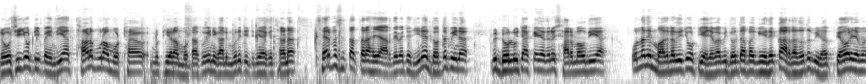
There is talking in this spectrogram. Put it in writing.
ਰੋਸ਼ੀ ਝੋਟੀ ਪੈਂਦੀ ਆ ਥਣ ਪੂਰਾ ਮੋਠਾ ਮੁੱਠੀ ਵਾਲਾ ਮੋਟਾ ਕੋਈ ਨਹੀਂ ਗੱਲ ਮੂਰੇ ਚਿਚੜੀਆਂ ਕਿ ਥਾਣਾ। ਸਿਰਫ 77000 ਦੇ ਵਿੱਚ ਜਿਹਨੇ ਦੁੱਧ ਪੀਣਾ ਵੀ ਡੋਲੂ ਚੱਕ ਕੇ ਜਾਂਦੇ ਨੂੰ ਸ਼ਰਮ ਆਉਂਦੀ ਆ। ਉਹਨਾਂ ਦੇ ਮਤਲਬ ਦੀ ਝੋਟੀ ਆ ਜਮਾ ਵੀ ਦੁੱਧ ਆਪਾਂ ਕਿਸੇ ਦੇ ਘਰ ਦਾ ਦੁੱਧ ਪੀਣਾ ਪਿਓਰ ਜਮਾ।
